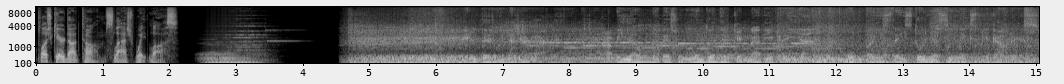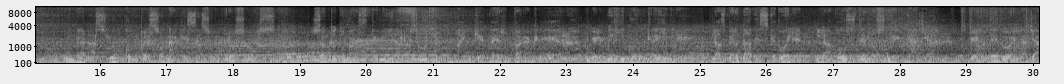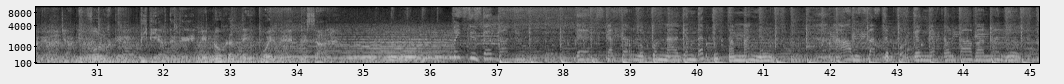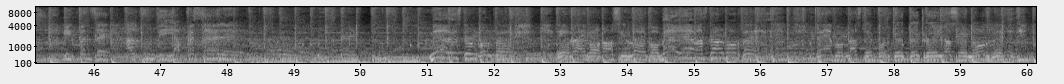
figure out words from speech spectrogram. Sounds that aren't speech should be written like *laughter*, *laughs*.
plushcare.com slash weight loss. El dedo en la llaga. Había una vez un mundo en el que nadie creía. Un país de historias inexplicables. Una nación con personajes asombrosos. Santo Tomás tenía razón. Hay que ver para creer. El México increíble. Las verdades que duelen. La voz de los que callan. El dedo en la llaga. Infórmate, diviértete, enójate y vuelve a empezar. Me hiciste daño, debiste hacerlo con alguien de tu tamaño. Abusaste porque me faltaban años y pensé algún día creceré. Me diste un golpe y luego dos y luego porque te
